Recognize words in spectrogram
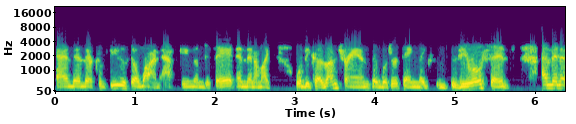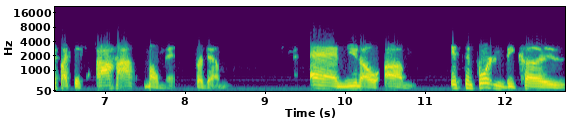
And then they're confused on why I'm asking them to say it. And then I'm like, well, because I'm trans and what you're saying makes zero sense. And then it's like this aha moment for them. And, you know, um, it's important because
